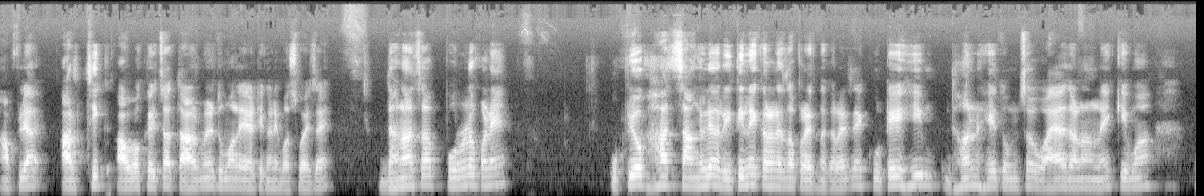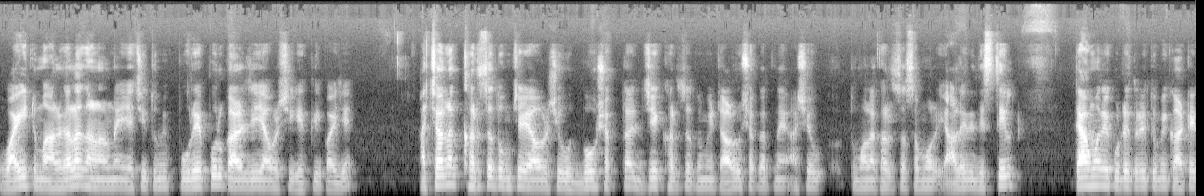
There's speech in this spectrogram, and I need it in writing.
आपल्या आर्थिक आवकेचा ताळमेळ तुम्हाला या ठिकाणी बसवायचा आहे. धनाचा पूर्णपणे उपयोग हा चांगल्या रीतीने करण्याचा प्रयत्न करायचा आहे. कुठेही धन हे तुमचं वाया जाणार नाही किंवा वाईट मार्गाला जाणार नाही याची तुम्ही पुरेपूर काळजी यावर्षी घेतली पाहिजे. अचानक खर्च तुमचे यावर्षी उद्भवू शकतात. जे खर्च तुम्ही टाळू शकत नाही असे तुम्हाला खर्च समोर आलेले दिसतील. त्यामध्ये कुठेतरी तुम्ही काटे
